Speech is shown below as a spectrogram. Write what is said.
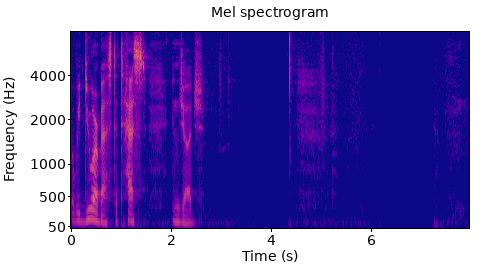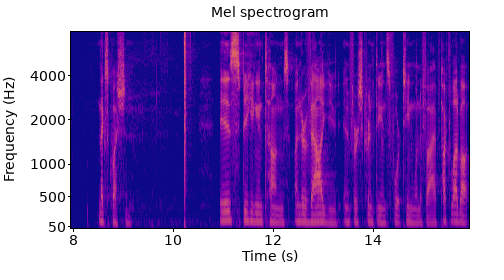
But we do our best to test and judge. Next question Is speaking in tongues undervalued in 1 Corinthians 14 1 to 5? Talked a lot about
